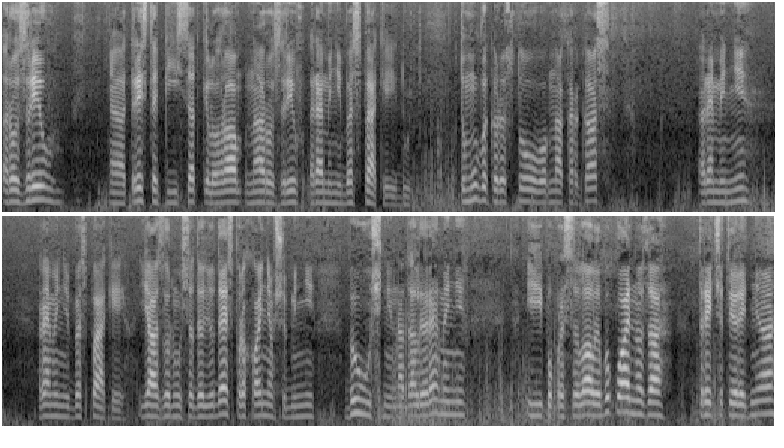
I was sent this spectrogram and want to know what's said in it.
розрив е, 350 кг на розрив ремені безпеки йдуть. Тому використовував на каркас ремені, ремені безпеки. Я звернувся до людей з проханням, щоб мені беушні надали ремені і поприсилали буквально за 3-4 дня.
